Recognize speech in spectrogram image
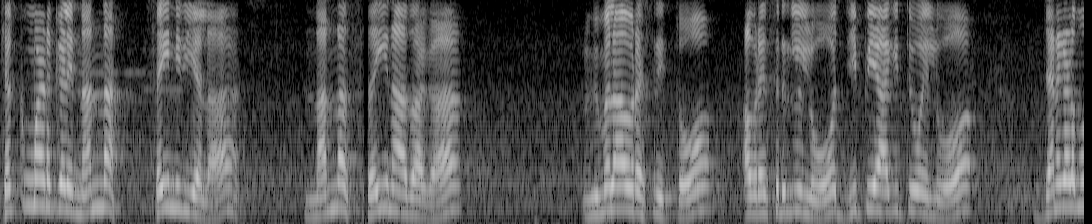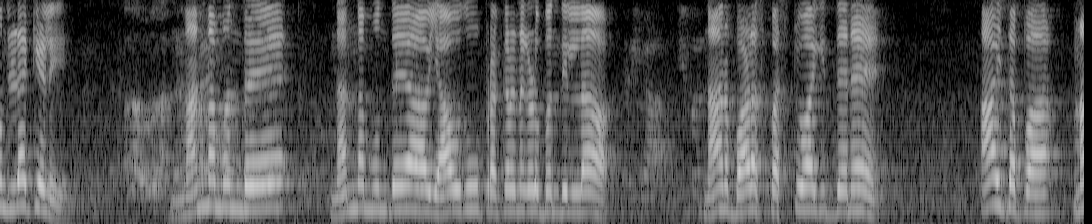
ಚೆಕ್ ಮಾಡಿ ಕೇಳಿ ನನ್ನ ಸೈನ್ ಇದೆಯಲ್ಲ? ನನ್ನ ಸೈನ್ ಆದಾಗ ವಿಮಲಾ ಅವ್ರ ಹೆಸರಿತ್ತು. ಅವ್ರ ಹೆಸರು ಇರಲಿಲ್ವೋ? ಜಿ ಪಿ ಆಗಿತ್ತೋ ಇಲ್ವೋ? ಜನಗಳ ಮುಂದೆ ಇಡಕ್ಕೆ ಕೇಳಿ. ನನ್ನ ಮುಂದೆ ನನ್ನ ಮುಂದೆ ಯಾವುದೂ ಪ್ರಕರಣಗಳು ಬಂದಿಲ್ಲ. ನಾನು ಭಾಳ ಸ್ಪಷ್ಟವಾಗಿದ್ದೇನೆ. ಆಯ್ತಪ್ಪ ನಾ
